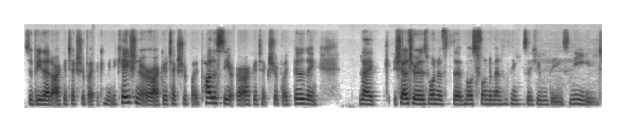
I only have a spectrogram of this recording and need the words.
So be that architecture by communication or architecture by policy or architecture by building. Like shelter is one of the most fundamental things that human beings need.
